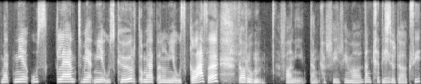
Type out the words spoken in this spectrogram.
Man hat nie ausgelernt, man hat nie ausgehört und man hat auch noch nie ausgelesen. Darum Fanny, danke viel, viel mal. Danke dir. Bist du da gewesen.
